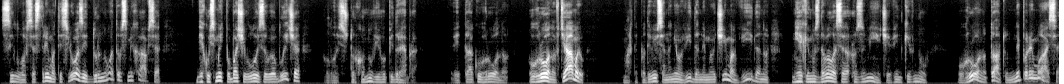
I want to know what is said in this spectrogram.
силувався стримати сльози і дурнувато всміхався. В якусь мить побачив Лойзове обличчя, Лойс штурхонув його під ребра. Відтак угроно. Угроно втямив? Марти подивився на нього відданими очима, віддано, як йому здавалося, розуміючи, він кивнув. Угроно, тату, не переймайся.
